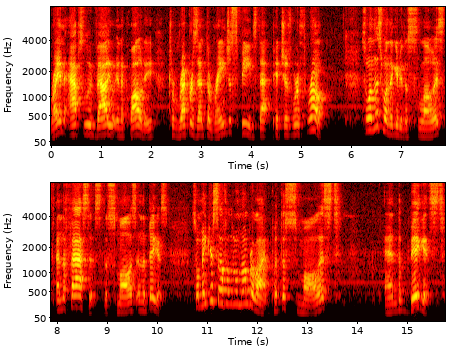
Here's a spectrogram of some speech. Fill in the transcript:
Write an absolute value inequality to represent the range of speeds that pitches were thrown. So on this one they give you the slowest and the fastest, the smallest and the biggest. So make yourself a little number line. Put the smallest and the biggest.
